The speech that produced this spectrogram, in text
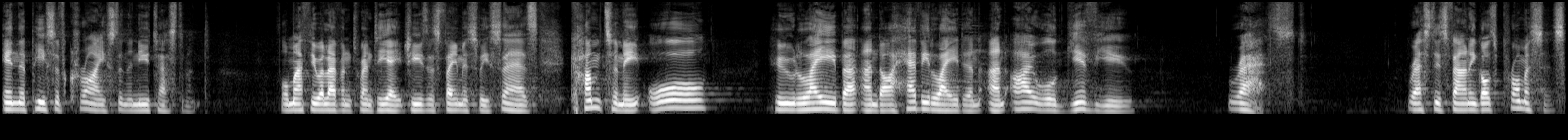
in the peace of Christ in the New Testament. For Matthew 11, 28, Jesus famously says, Come to me, all who labor and are heavy laden, and I will give you rest. Rest is found in God's promises,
